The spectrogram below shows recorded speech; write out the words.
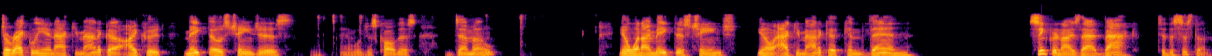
directly in Acumatica, I could make those changes, and we'll just call this demo. You know, when I make this change, you know, Acumatica can then synchronize that back to the system.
